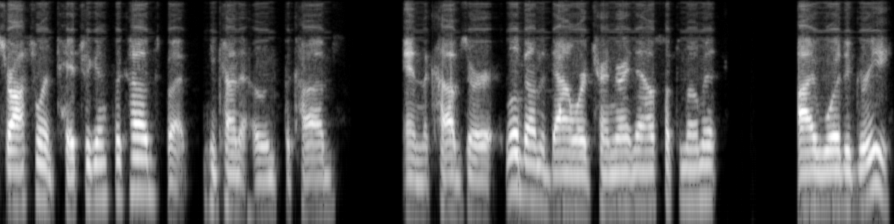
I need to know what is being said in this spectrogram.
Stras wouldn't pitch against the Cubs, but he kind of owns the Cubs. And the Cubs are a little bit on the downward trend right now, so at the moment, I would agree.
